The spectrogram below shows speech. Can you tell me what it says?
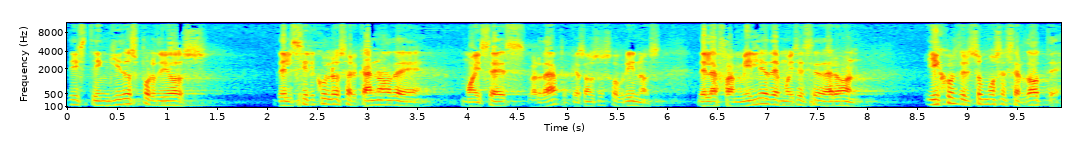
distinguidos por Dios del círculo cercano de Moisés, ¿verdad? Porque son sus sobrinos, de la familia de Moisés y de Aarón, hijos del sumo sacerdote,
